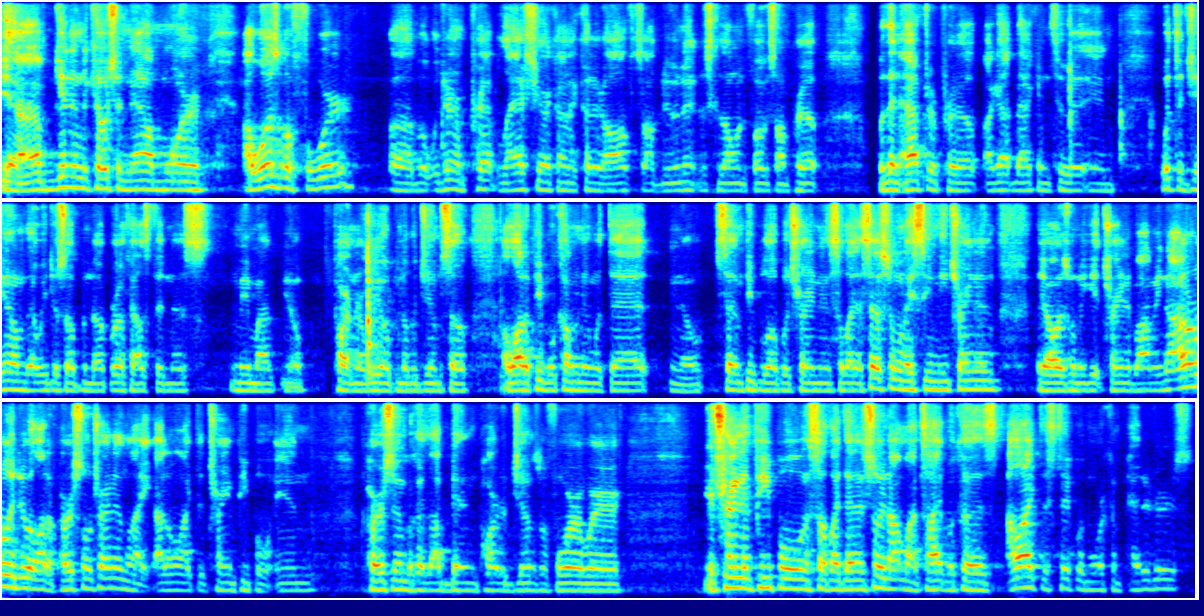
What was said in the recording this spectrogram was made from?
Yeah, I'm getting into coaching now more I was before, uh, but during prep last year, I kind of cut it off, stopped doing it just because I wanted to focus on prep. But then after prep, I got back into it, and with the gym that we just opened up, Rough House Fitness, me and my you know partner, we opened up a gym. So a lot of people coming in with that, you know, setting people up with training. So like, especially when they see me training, they always want to get trained by me. Now I don't really do a lot of personal training. Like I don't like to train people in person because I've been part of gyms before where you're training people and stuff like that. It's really not my type because I like to stick with more competitors.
